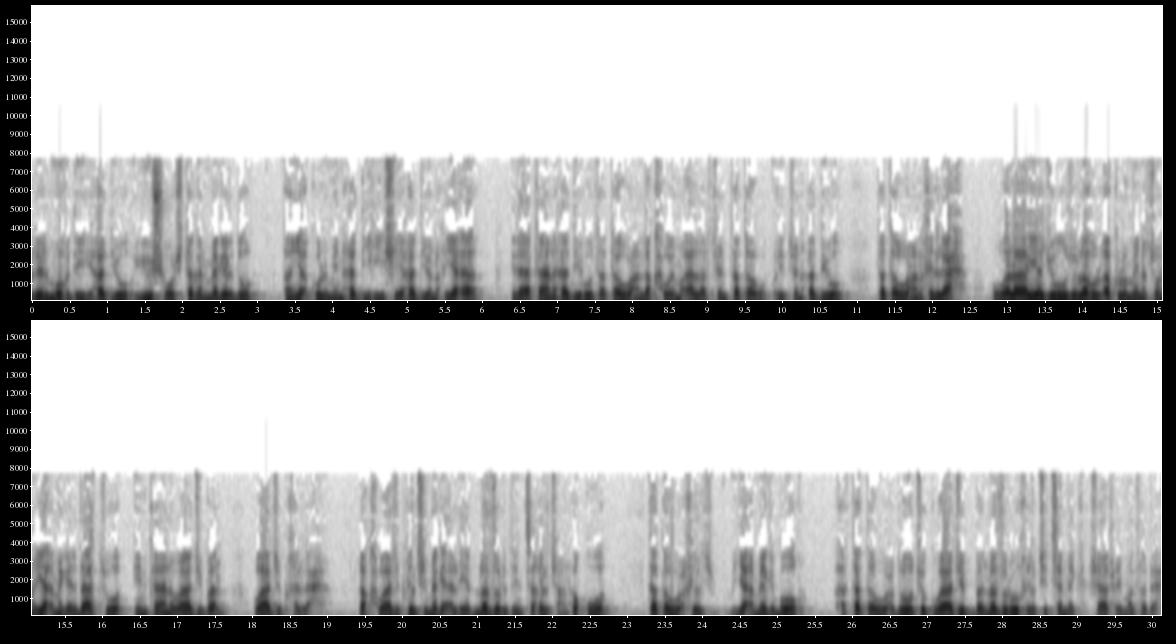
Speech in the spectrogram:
للمهدي هدي يشول اشتغن مجردو أن يأكل من هديه شي هدي نخياء. إذا كان هديه تطوعا لقح ومؤلر تن هديو تطوعا خلح ولا يجوز له الأكل منه سنة يأمج ذات إن كان واجبا واجب خلح لقح واجب خلش مجا اللي نظر دين تخلش عن حقوة تطوع خلش يأمج بوغ تطوع دوتك واجب نظر خلش تسمك شافعي مذهبه.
